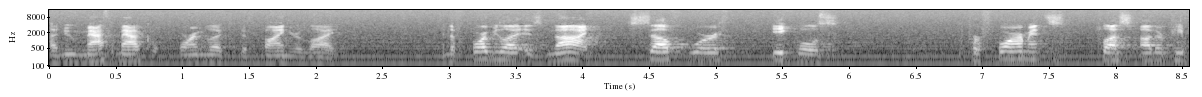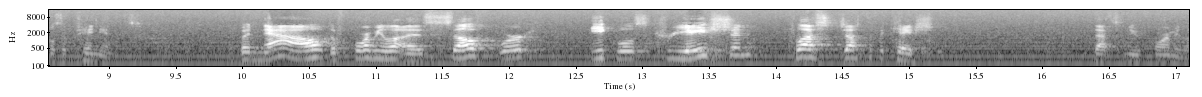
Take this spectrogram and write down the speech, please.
a new mathematical formula to define your life. And the formula is not self worth equals performance plus other people's opinions. But now the formula is self worth equals creation plus justification. That's the new formula.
